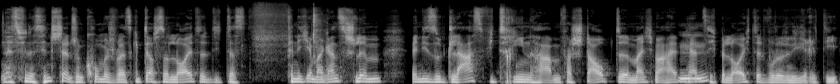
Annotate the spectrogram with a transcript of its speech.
Ich finde das Hinstellen schon komisch, weil es gibt auch so Leute, die das finde ich immer ganz schlimm, wenn die so Glasvitrinen haben, verstaubte, manchmal halbherzig beleuchtet, wo du die, die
